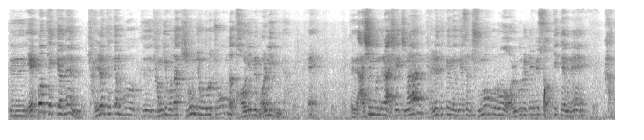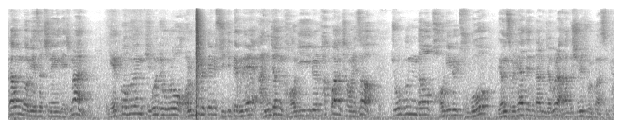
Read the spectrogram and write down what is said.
그 예법 택견은 결력 택견 그 경기보다 기본적으로 조금 더 거리를 멀리 둡니다. 예. 그 아시는 분들은 아시겠지만 결력 택견 경기에서 주먹으로 얼굴을 때릴 수 없기 때문에 가까운 거리에서 진행이 되지만 예법은 기본적으로 얼굴을 때릴 수 있기 때문에 안전 거리를 확보하는 차원에서 조금 더 거리를 두고 연습을 해야 된다는 점을 알아두시면 좋을 것 같습니다.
